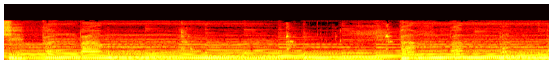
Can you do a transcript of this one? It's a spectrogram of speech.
싶은 밤. 밤 밤 밤 밤.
